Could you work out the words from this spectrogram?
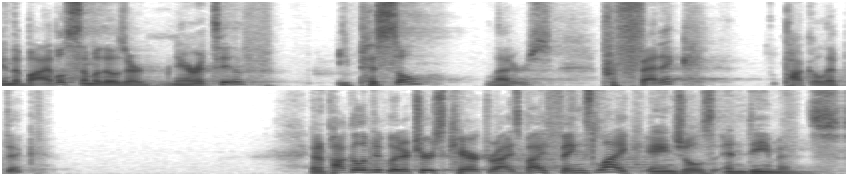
In the Bible, some of those are narrative, epistle, letters, prophetic, apocalyptic. And apocalyptic literature is characterized by things like angels and demons,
